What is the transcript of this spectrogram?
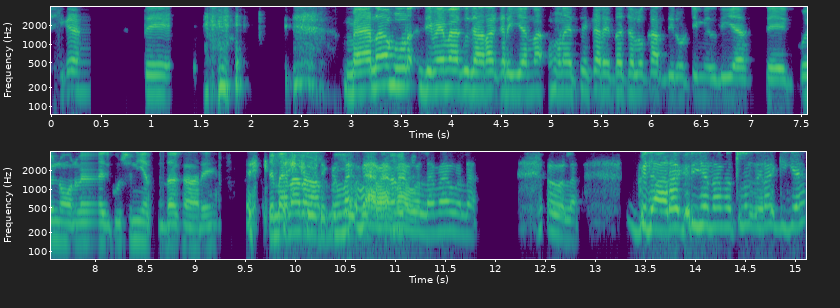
ਠੀਕ ਹੈ? ਤੇ ਮੈਂ ਨਾ ਹੁਣ ਜਿਵੇਂ ਮੈਂ ਗੁਜ਼ਾਰਾ ਕਰੀ ਜਾਂਦਾ ਹੁਣ ਇੱਥੇ ਘਰੇ ਤਾਂ ਚਲੋ ਘਰ ਦੀ ਰੋਟੀ ਮਿਲਦੀ ਆ ਤੇ ਕੋਈ ਨਾਨ ਵੈਜ ਕੁਛ ਨਹੀਂ ਅੱਦਾ ਖਾ ਰਹੇ ਤੇ ਮੈਂ ਨਾ ਰਾਤ ਨੂੰ ਮੈਂ ਮੈਂ ਮੈਂ ਬੋਲਾ ਮੈਂ ਬੋਲਾ ਬੋਲਾ। ਗੁਜ਼ਾਰਾ ਕਰੀ ਜਾਂਦਾ ਮਤਲਬ ਤੇਰਾ ਕੀ ਹੈ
